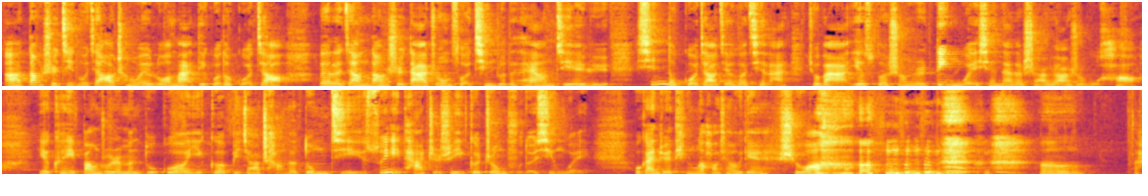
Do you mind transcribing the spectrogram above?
啊，当时基督教成为罗马帝国的国教，为了将当时大众所庆祝的太阳节与新的国教结合起来，就把耶稣的生日定为现在的十二月二十五号，也可以帮助人们度过一个比较长的冬季，所以它只是一个政府的行为。我感觉听了好像有点失望。嗯。啊，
